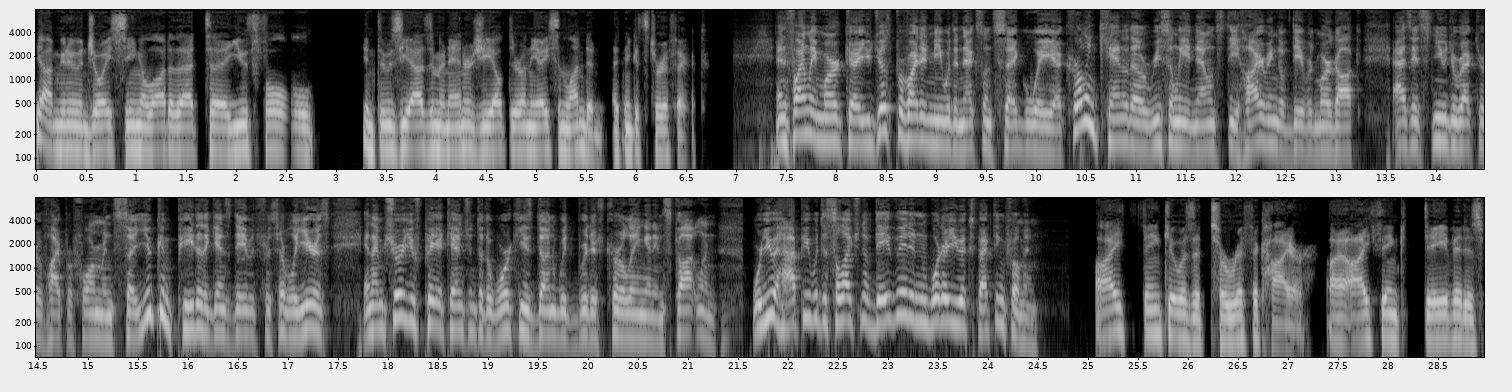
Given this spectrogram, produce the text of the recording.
yeah, I'm going to enjoy seeing a lot of that uh, youthful enthusiasm and energy out there on the ice in London. I think it's terrific. And finally, Mark, uh, you just provided me with an excellent segue. Uh, Curling Canada recently announced the hiring of David Murdoch as its new director of high performance. Uh, you competed against David for several years, and I'm sure you've paid attention to the work he's done with British curling and in Scotland. Were you happy with the selection of David, and what are you expecting from him? I think it was a terrific hire. I, I think David is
